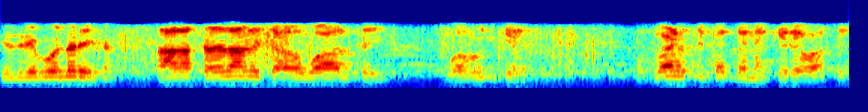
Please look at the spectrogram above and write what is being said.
یضربو لري کا هغه سره دا چې اول کوي وهون کې دواړه صفت نه کړي واقع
